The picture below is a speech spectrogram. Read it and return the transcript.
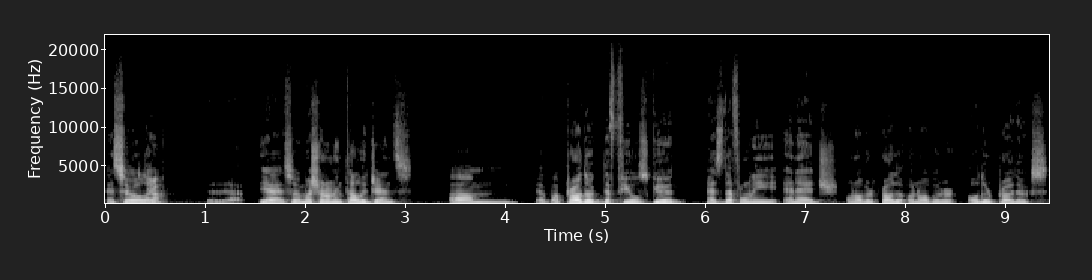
and so like, yeah, uh, yeah so emotional intelligence, um, a, a product that feels good has definitely an edge on other product on other other products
